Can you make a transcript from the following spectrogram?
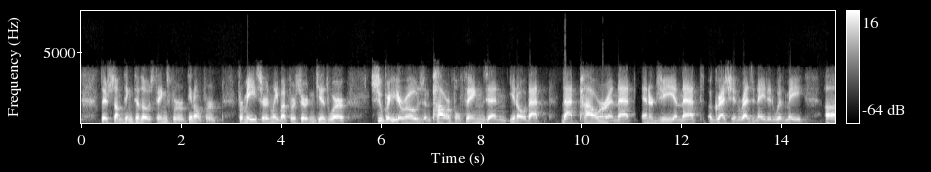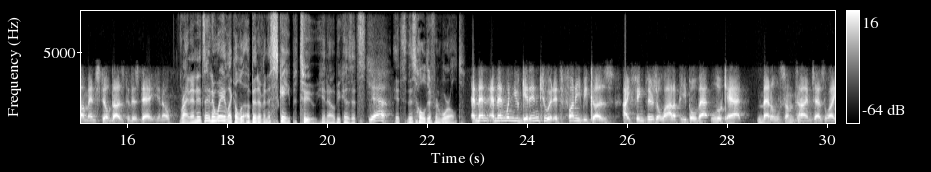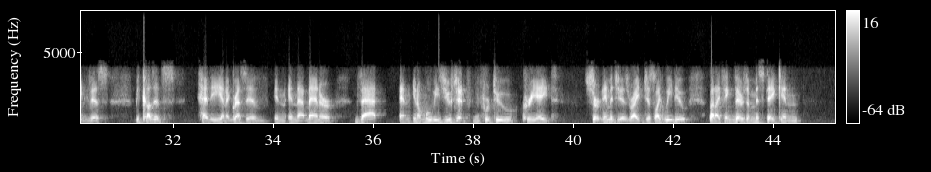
there's something to those things for you know for for me certainly, but for certain kids where superheroes and powerful things and you know that that power and that energy and that aggression resonated with me um, and still does to this day, you know. Right, and it's in a way like a, a, bit of an escape too, you know, because it's yeah, it's this whole different world. And then and then when you get into it, it's funny because I think there's a lot of people that look at metal sometimes as like this because it's heavy and aggressive in in that manner that and you know movies use it for to create certain images, right? Just like we do. But I think there's a mistaken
